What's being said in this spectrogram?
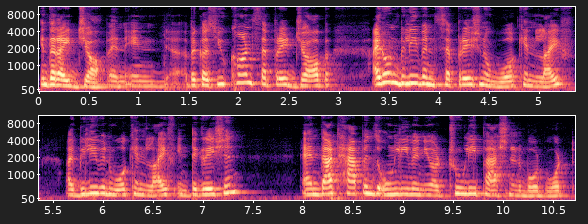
in the right job. And in, uh, because you can't separate job. I don't believe in separation of work and life. I believe in work and life integration. And that happens only when you are truly passionate about what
